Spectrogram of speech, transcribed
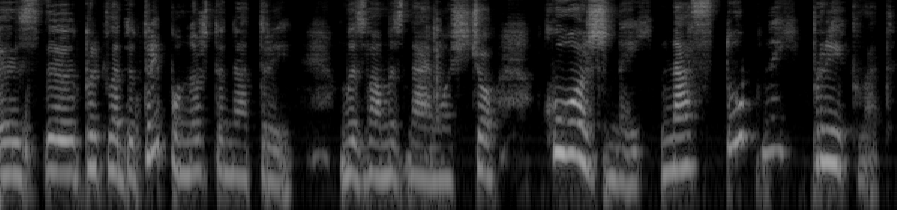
е, з е, прикладу 3 помножити на 3. Ми з вами знаємо, що кожний наступний приклад,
